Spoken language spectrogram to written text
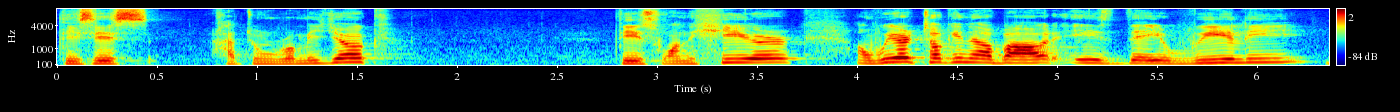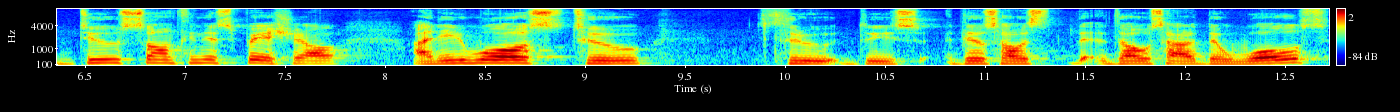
this is Hatun Rumiyoc, this one here. And we are talking about is they really do something special and it was to through these those those are the walls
